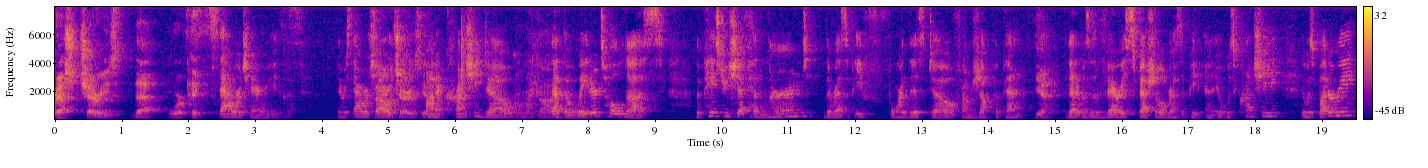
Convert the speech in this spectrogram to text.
Fresh cherries that were picked. Sour cherries. They were sour Sour cherries, cherries, yeah. on a crunchy dough Oh my god. that the waiter told us the pastry chef had learned the recipe for this dough from Jacques Pepin. yeah. That it was a very special recipe, and it was crunchy. It was buttery,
